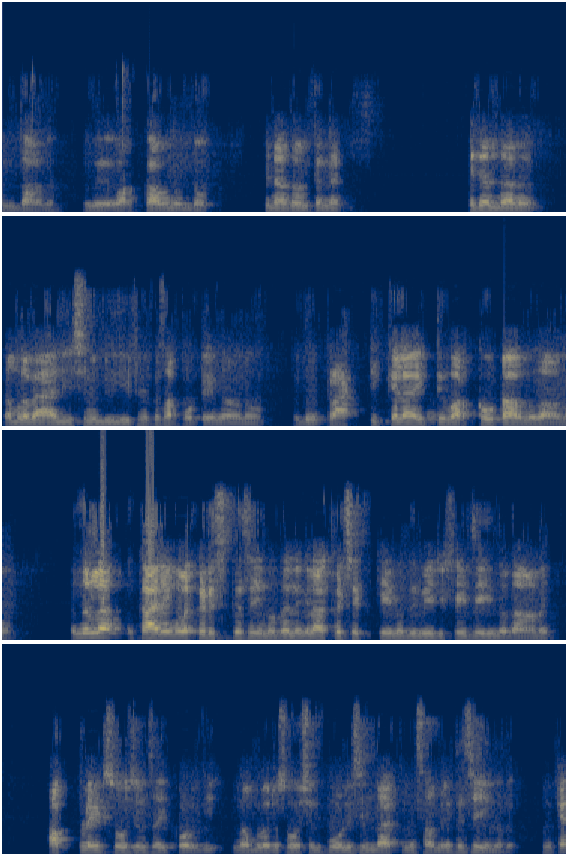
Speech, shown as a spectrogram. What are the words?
എന്താണ്? ഇത് വർക്ക് ആവുന്നുണ്ടോ? പിന്നെ അതുപോലെ തന്നെ ഇതെന്താണ് നമ്മളെ വാല്യൂസിനും ബിലീഫിനൊക്കെ സപ്പോർട്ട് ചെയ്യുന്നതാണോ? ഇത് പ്രാക്ടിക്കലായിട്ട് വർക്കൗട്ട് ആവുന്നതാണോ? എന്നുള്ള കാര്യങ്ങളൊക്കെ ഡിസ്കസ് ചെയ്യുന്നത് അല്ലെങ്കിൽ അതൊക്കെ ചെക്ക് ചെയ്യുന്നത് വെരിഫൈ ചെയ്യുന്നതാണ് അപ്ലൈഡ് സോഷ്യൽ സൈക്കോളജി നമ്മളൊരു സോഷ്യൽ പോളിസി ഉണ്ടാക്കുന്ന സമയത്ത് ചെയ്യുന്നത്. ഓക്കെ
